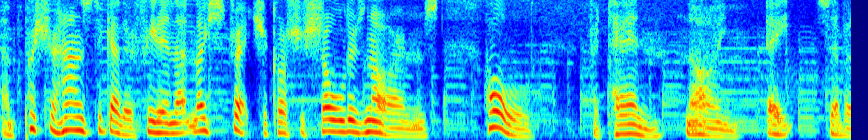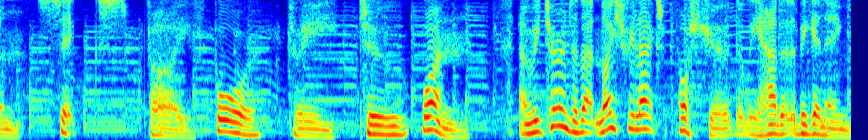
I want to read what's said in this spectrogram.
and push your hands together, feeling that nice stretch across your shoulders and arms. Hold for 10, 9, 8, 7, 6, 5, 4, 3, 2, 1. And return to that nice relaxed posture that we had at the beginning.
